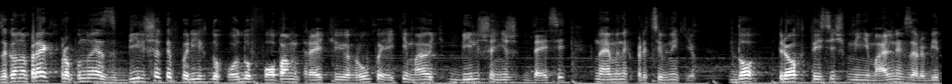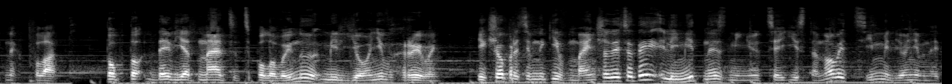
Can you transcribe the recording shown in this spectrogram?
Законопроект пропонує збільшити поріг доходу ФОПам третьої групи, які мають більше ніж 10 найманих працівників, до 3 тисяч мінімальних заробітних плат, тобто 19,5 мільйонів гривень. Якщо працівників менше 10, ліміт не змінюється і становить 7 мільйонів на рік.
